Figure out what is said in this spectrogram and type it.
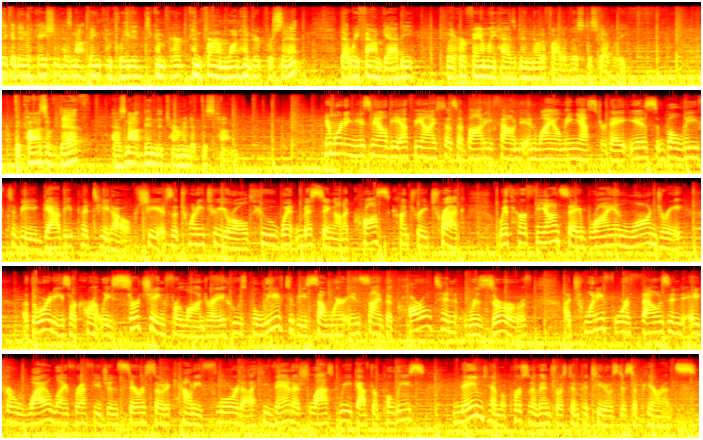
Identification has not been completed to confirm 100% that we found Gabby, but her family has been notified of this discovery. The cause of death has not been determined at this time. Your morning news now. The FBI says a body found in Wyoming yesterday is believed to be Gabby Petito. She is a 22 year old who went missing on a cross country trek with her fiance, Brian Laundrie. Authorities are currently searching for Laundrie, who's believed to be somewhere inside the Carlton Reserve, a 24,000 acre wildlife refuge in Sarasota County, Florida. He vanished last week after police named him a person of interest in Petito's disappearance.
